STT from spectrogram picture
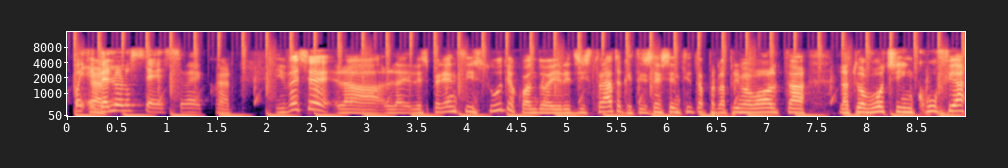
Poi certo. è bello lo stesso, ecco. Certo. Invece la, la, l'esperienza in studio, quando hai registrato, che ti sei sentita per la prima volta la tua voce in cuffia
